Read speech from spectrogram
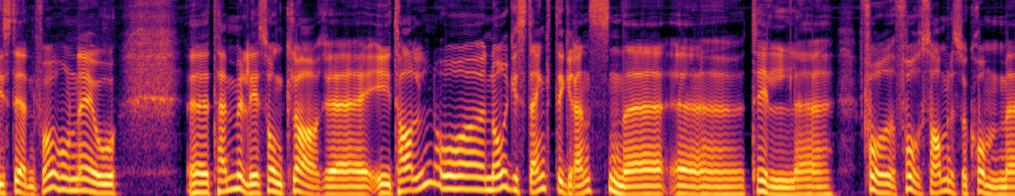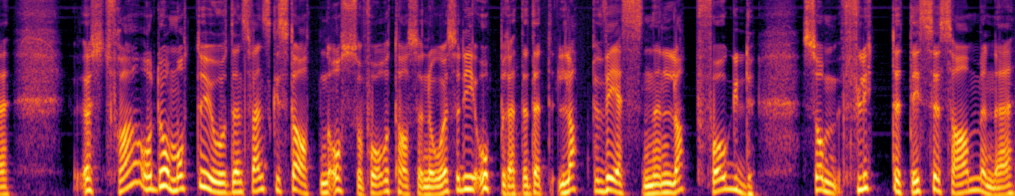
istedenfor. Hun er jo eh, temmelig sånn klar i talen, og Norge stengte grensene til, for, for samene som kom østfra, og da måtte jo den svenske staten også foreta seg noe, så de opprettet et lappvesen, en lappfogd, som flyttet disse samene,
